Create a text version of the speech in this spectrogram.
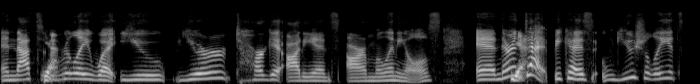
and that's yeah. really what you your target audience are millennials and they're in yeah. debt because usually it's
